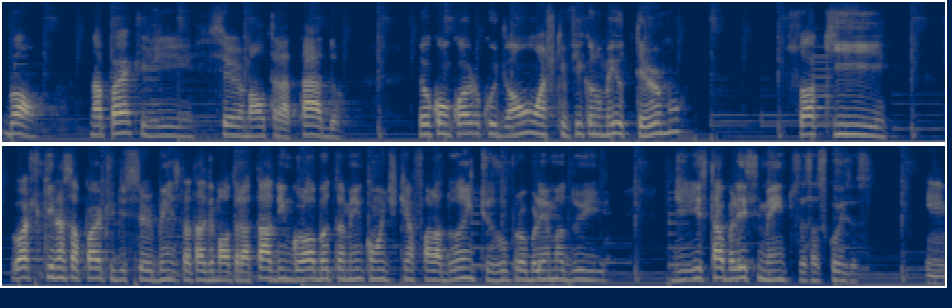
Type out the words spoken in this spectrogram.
Bom, na parte de ser maltratado, eu concordo com o John, acho que fica no meio termo. Só que eu acho que nessa parte de ser bem tratado e maltratado engloba também, como a gente tinha falado antes, o problema do, de estabelecimentos, essas coisas. Sim.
